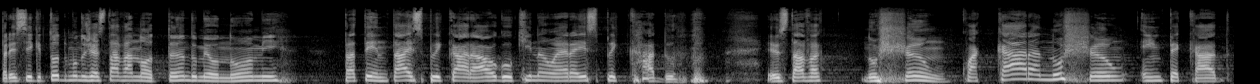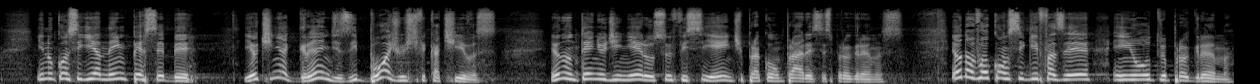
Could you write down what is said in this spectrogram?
Parecia que todo mundo já estava anotando o meu nome para tentar explicar algo que não era explicado. Eu estava no chão, com a cara no chão em pecado, e não conseguia nem perceber. E eu tinha grandes e boas justificativas. Eu não tenho dinheiro suficiente para comprar esses programas. Eu não vou conseguir fazer em outro programa.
